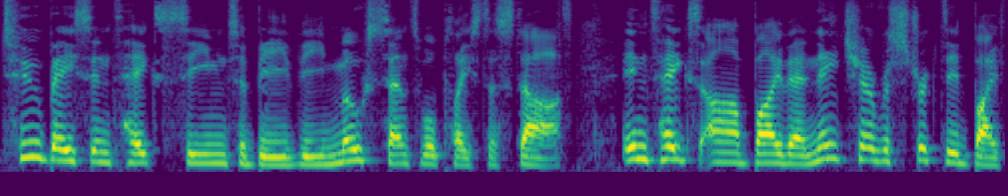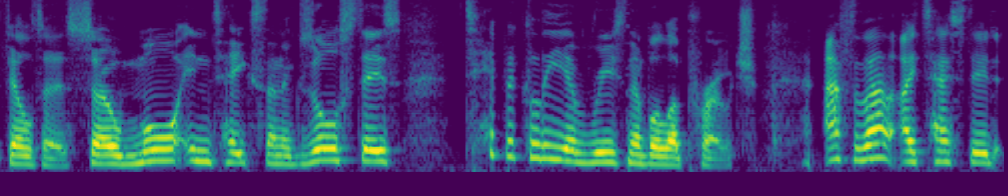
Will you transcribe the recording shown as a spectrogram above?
two base intakes seem to be the most sensible place to start. Intakes are by their nature restricted by filters, so more intakes than exhaust is typically a reasonable approach. After that, I tested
